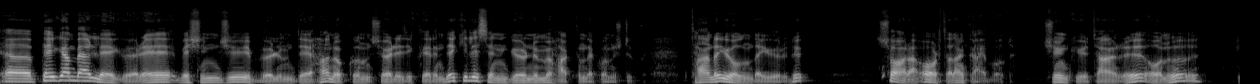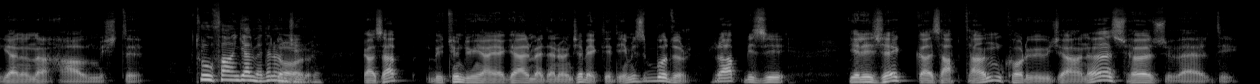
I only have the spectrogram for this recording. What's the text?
Ee, peygamberliğe göre 5. bölümde Hanok'un söylediklerinde kilisenin görünümü hakkında konuştuk. Tanrı yolunda yürüdü, sonra ortadan kayboldu. Çünkü Tanrı onu yanına almıştı. Tufan gelmeden Doğru. önceydi. Gazap bütün dünyaya gelmeden önce beklediğimiz budur. Rab bizi gelecek gazaptan koruyacağına söz verdi.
